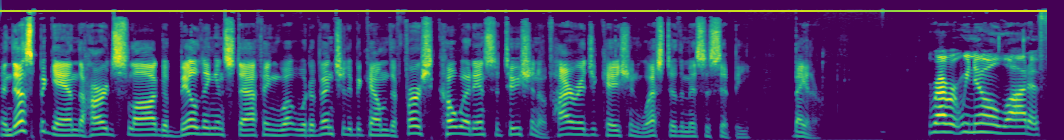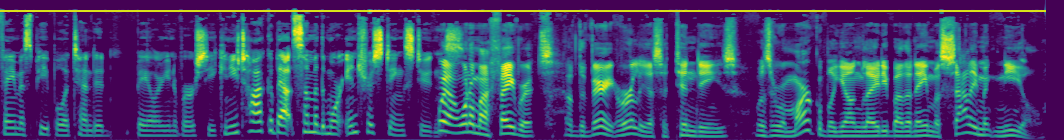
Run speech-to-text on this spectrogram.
And thus began the hard slog of building and staffing what would eventually become the first co ed institution of higher education west of the Mississippi, Baylor. Robert, we know a lot of famous people attended Baylor University. Can you talk about some of the more interesting students? Well, one of my favorites of the very earliest attendees was a remarkable young lady by the name of Sally McNeil,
